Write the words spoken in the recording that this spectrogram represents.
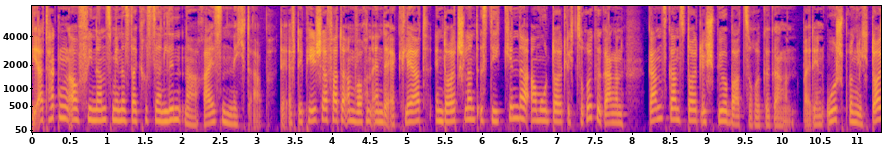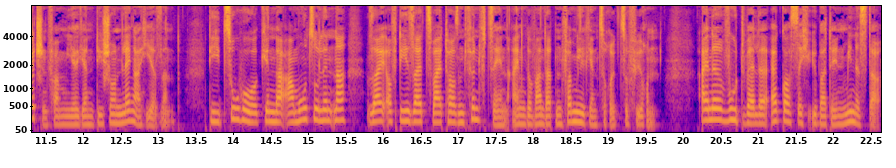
Die Attacken auf Finanzminister Christian Lindner reißen nicht ab. Der FDP-Chef hatte am Wochenende erklärt, in Deutschland ist die Kinderarmut deutlich zurückgegangen, ganz, ganz deutlich spürbar zurückgegangen, bei den ursprünglich deutschen Familien, die schon länger hier sind. Die zu hohe Kinderarmut, so Lindner, sei auf die seit 2015 eingewanderten Familien zurückzuführen. Eine Wutwelle ergoss sich über den Minister.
